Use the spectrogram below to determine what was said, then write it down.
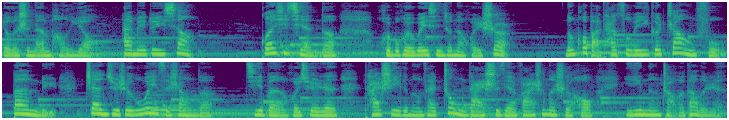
有的是男朋友、暧昧对象。关系浅的，会不会微信就那回事儿？能够把他作为一个丈夫、伴侣占据这个位子上的。基本会确认他是一个能在重大事件发生的时候一定能找得到的人，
